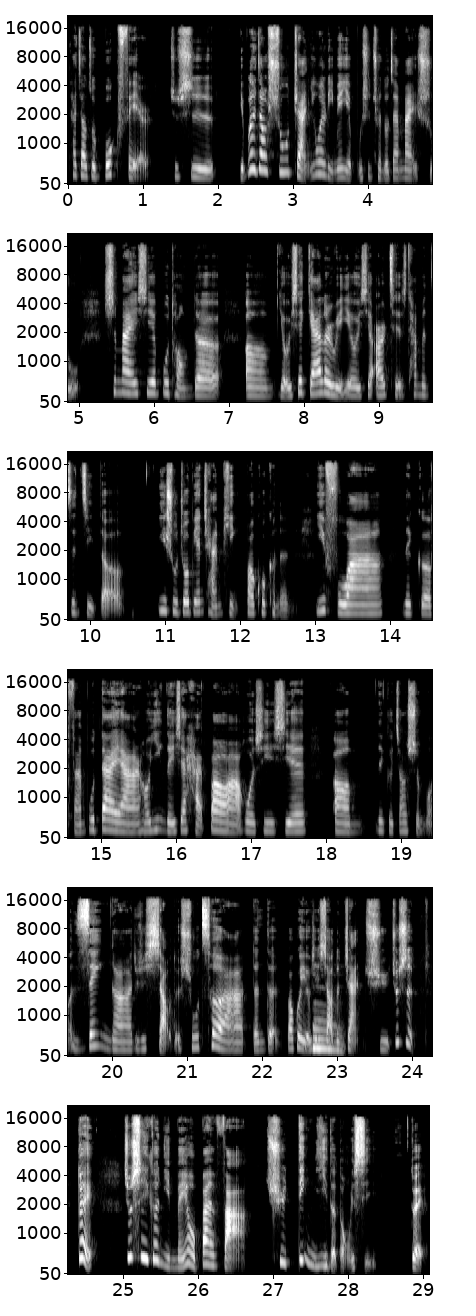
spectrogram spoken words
它叫做 Book Fair，就是。也不能叫书展，因为里面也不是全都在卖书，是卖一些不同的，嗯，有一些 gallery，也有一些 artist 他们自己的艺术周边产品，包括可能衣服啊、那个帆布袋啊，然后印的一些海报啊，或者是一些，嗯，那个叫什么 zine 啊，就是小的书册啊等等，包括有一些小的展区，嗯、就是对，就是一个你没有办法去定义的东西，对。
